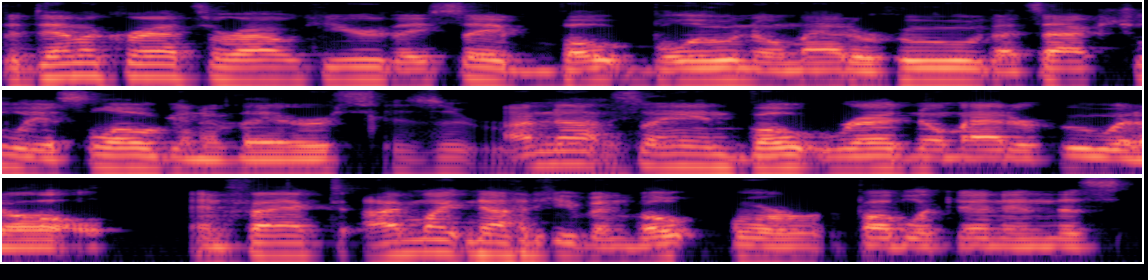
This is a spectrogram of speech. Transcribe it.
The Democrats are out here. They say vote blue no matter who. That's actually a slogan of theirs. Is it? Really? I'm not saying vote red no matter who at all. In fact, I might not even vote for a Republican in this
